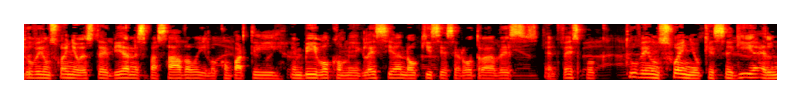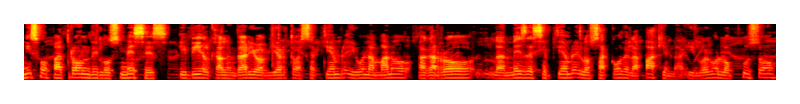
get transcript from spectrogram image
Tuve un sueño este viernes pasado y lo compartí en vivo con mi iglesia. No quise hacer otra vez en Facebook. Tuve un sueño que seguía el mismo patrón de los meses y vi el calendario abierto a septiembre y una mano agarró el mes de septiembre y lo sacó de la página y luego lo puso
